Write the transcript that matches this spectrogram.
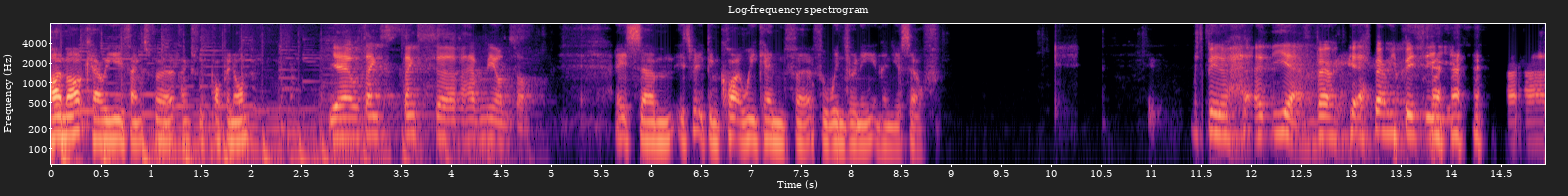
Hi, Mark. How are you? Thanks for thanks for popping on. Yeah, well, thanks, thanks uh, for having me on, Tom. It's um it's been quite a weekend for for Windsor and Eton and yourself. It's been a, a yeah, very, a very busy uh,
